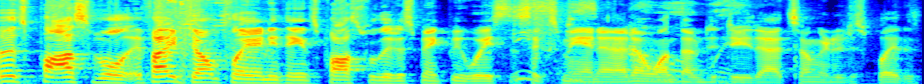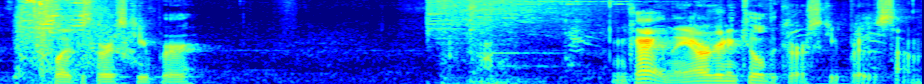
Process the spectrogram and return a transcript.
So it's possible, if I don't play anything, it's possible they just make me waste the 6 mana. I don't want them to do that, so I'm going to just play the, play the Curse Keeper. Okay, and they are going to kill the Curse Keeper this time.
